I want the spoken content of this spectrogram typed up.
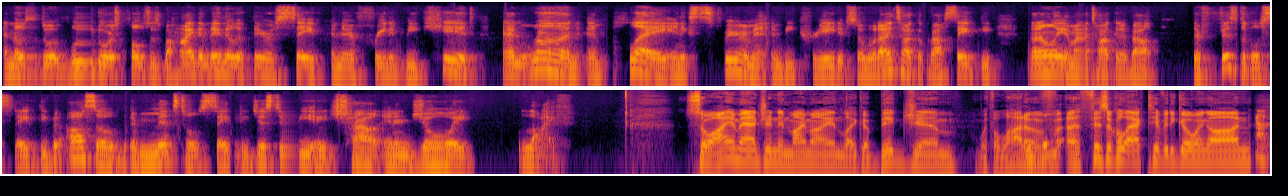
and those blue doors closes behind them, they know that they're safe and they're free to be kids and run and play and experiment and be creative. So when I talk about safety, not only am I talking about their physical safety, but also their mental safety, just to be a child and enjoy life. So I imagine in my mind like a big gym with a lot of mm-hmm. uh, physical activity going on. Yeah.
